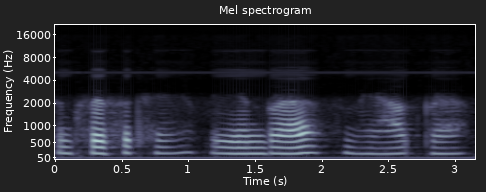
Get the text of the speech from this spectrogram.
simplicity, the in breath and the out breath.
